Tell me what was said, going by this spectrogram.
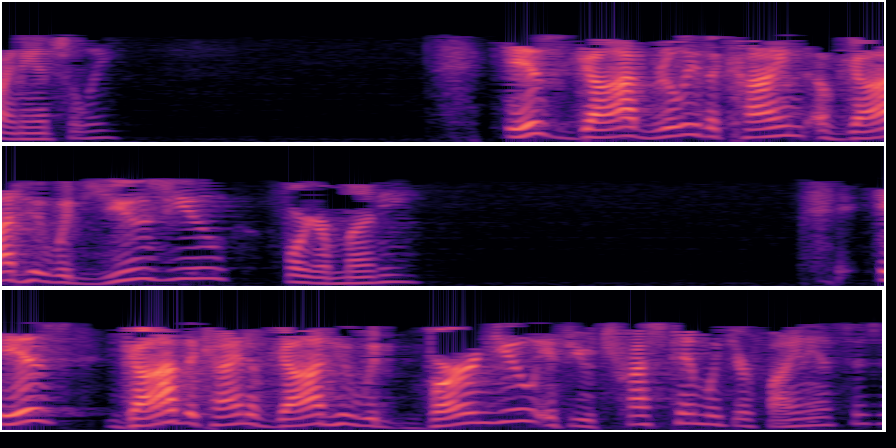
financially? Is God really the kind of God who would use you for your money? Is God the kind of God who would burn you if you trust Him with your finances?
